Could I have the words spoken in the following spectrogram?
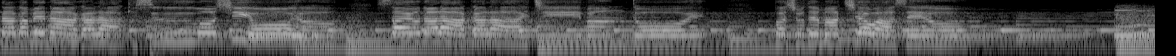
眺めながらキスをしようよ。さよならから一番遠い場所で待ち合わせよう。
